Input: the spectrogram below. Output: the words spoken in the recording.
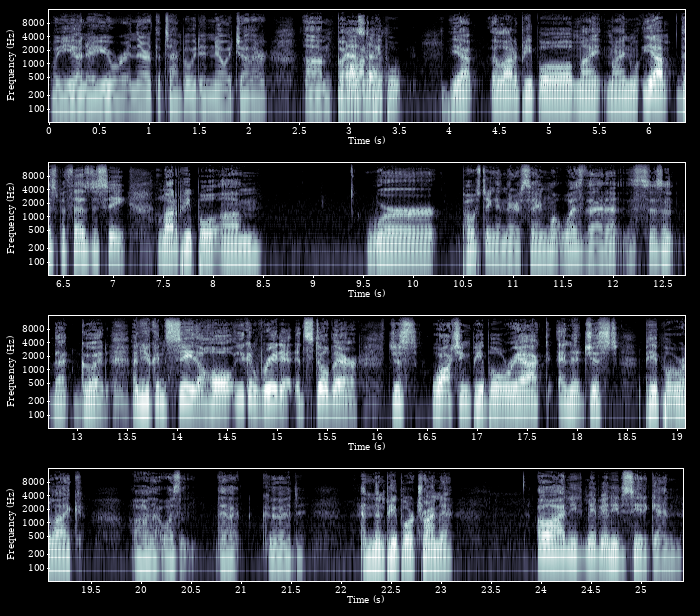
well, yeah, I know you were in there at the time, but we didn't know each other. Um, but a lot of people, yeah, a lot of people, my mine, yeah, this Bethesda C. A lot of people um, were posting in there saying, "What was that? Uh, This isn't that good." And you can see the whole, you can read it; it's still there. Just watching people react, and it just people were like, "Oh, that wasn't that good," and then people are trying to, "Oh, I need maybe I need to see it again,"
